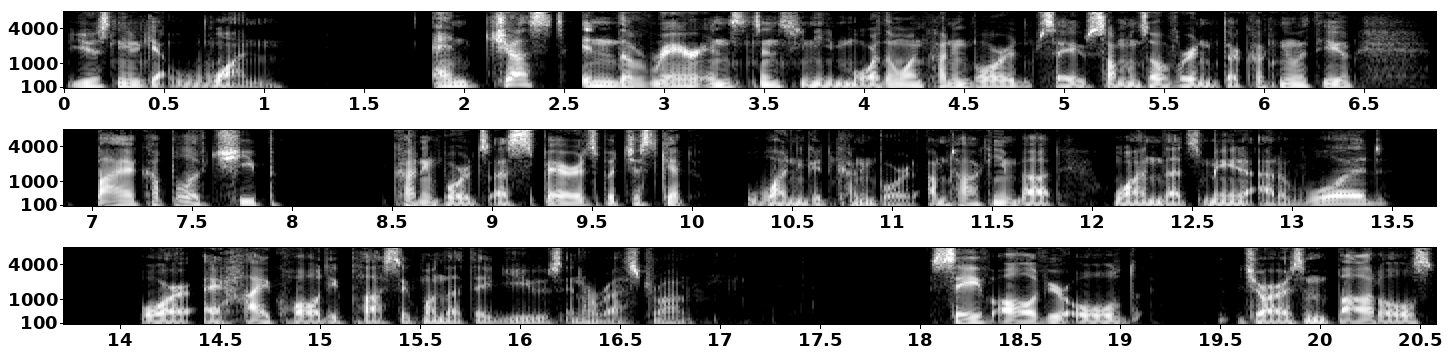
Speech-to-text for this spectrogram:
You just need to get one. And just in the rare instance you need more than one cutting board, say someone's over and they're cooking with you, buy a couple of cheap cutting boards as spares, but just get one good cutting board. I'm talking about one that's made out of wood or a high quality plastic one that they'd use in a restaurant. Save all of your old jars and bottles,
